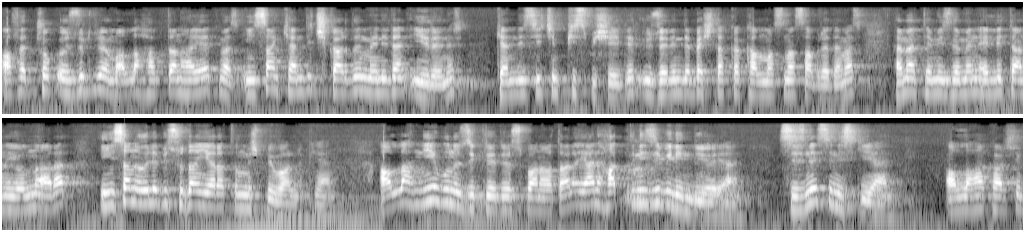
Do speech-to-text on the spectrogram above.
affet çok özür diliyorum Allah haktan hayal etmez. İnsan kendi çıkardığı meniden iğrenir. Kendisi için pis bir şeydir. Üzerinde 5 dakika kalmasına sabredemez. Hemen temizlemenin 50 tane yolunu arar. İnsan öyle bir sudan yaratılmış bir varlık yani. Allah niye bunu zikrediyor subhanahu teala? Yani haddinizi bilin diyor yani. Siz nesiniz ki yani? Allah'a karşı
